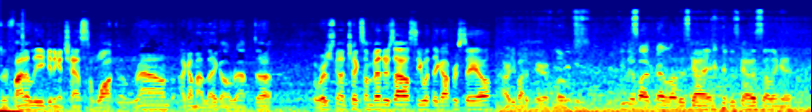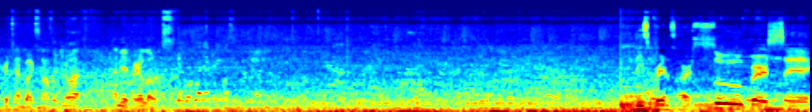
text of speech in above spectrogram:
We're finally getting a chance to walk around. I got my leg all wrapped up. But we're just gonna check some vendors out, see what they got for sale. I already bought a pair of loaves. Of. This guy, this guy was selling it for 10 bucks and I was like, you know what? I need a pair of loaves. These prints are super sick.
